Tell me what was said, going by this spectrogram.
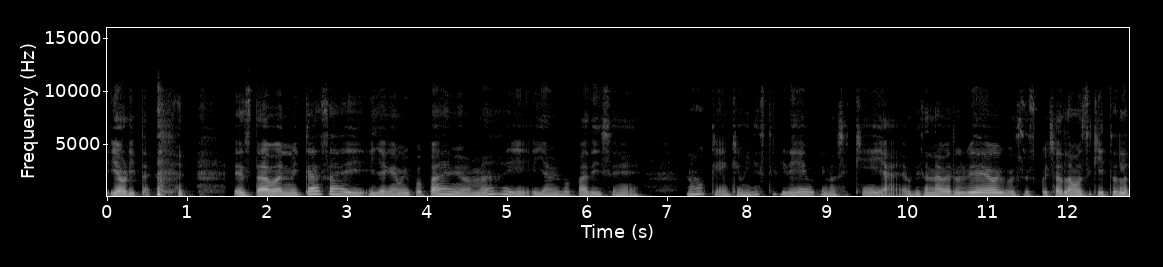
y ahorita estaba en mi casa y, y llega mi papá y mi mamá y, y ya mi papá dice no, que, que viene este video, que no sé qué, ya empiezan a ver el video y pues escuchas la musiquita, la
